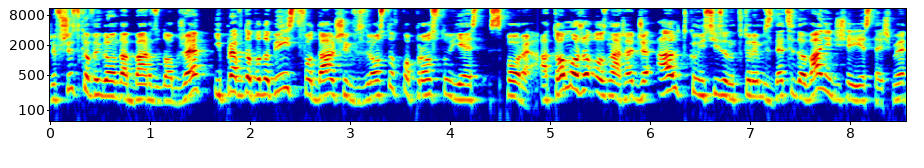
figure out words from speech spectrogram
że wszystko wygląda bardzo dobrze i prawdopodobieństwo dalszych wzrostów po prostu jest spore. A to może oznaczać, że altcoin season, w którym zdecydowanie dzisiaj jesteśmy,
